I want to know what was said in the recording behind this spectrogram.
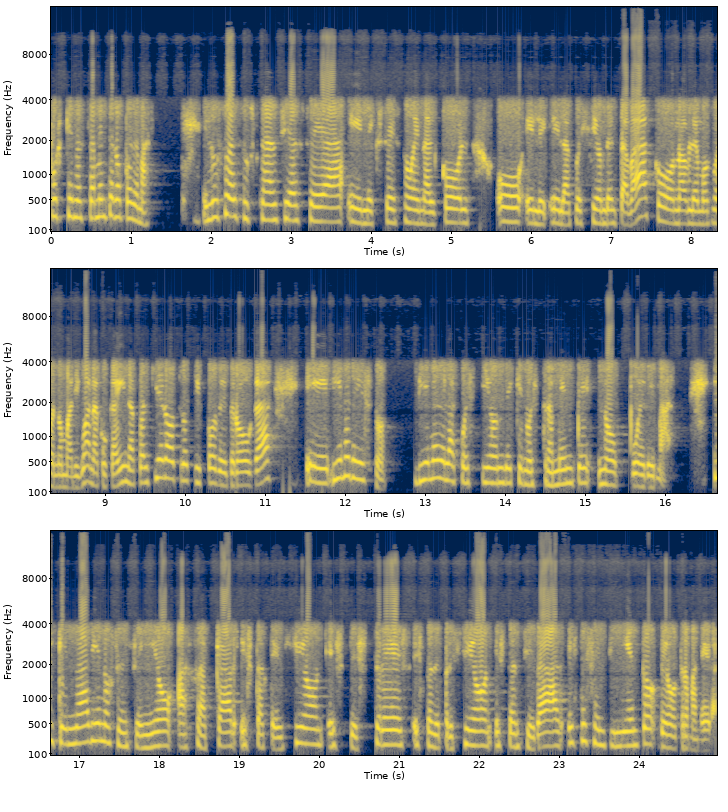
Porque nuestra mente no puede más. El uso de sustancias, sea el exceso en alcohol o la cuestión del tabaco, no hablemos, bueno, marihuana, cocaína, cualquier otro tipo de droga, eh, viene de esto, viene de la cuestión de que nuestra mente no puede más y que nadie nos enseñó a sacar esta tensión, este estrés, esta depresión, esta ansiedad, este sentimiento de otra manera.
